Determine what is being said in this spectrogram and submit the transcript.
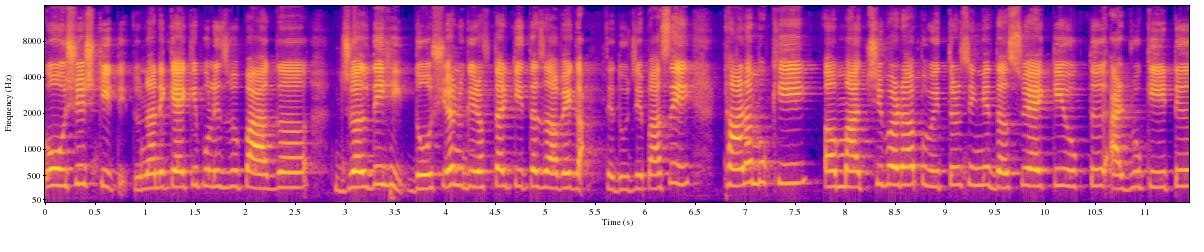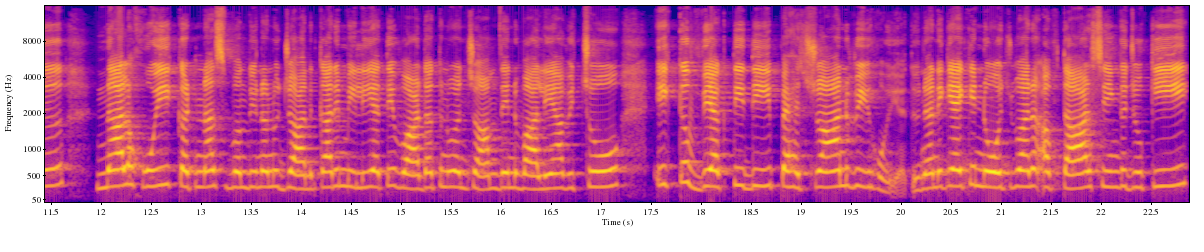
ਕੋਸ਼ਿਸ਼ ਕੀਤੀ ਤੇ ਉਹਨਾਂ ਨੇ ਕਿਹਾ ਕਿ ਪੁਲਿਸ ਵਿਭਾਗ ਜਲਦੀ ਹੀ ਦੋਸ਼ੀਆਂ ਨੂੰ ਗ੍ਰਿਫਤਾਰ ਕੀਤਾ ਜਾਵੇਗਾ ਤੇ ਦੂਜੇ ਪਾਸੇ ਥਾਣਾ ਮੁਖੀ ਅ, ਪਵਿੱਤਰ ਸਿੰਘ ਨੇ ਦੱਸਿਆ ਹੈ ਕਿ ਉਕਤ ਐਡਵੋਕੇਟ ਨਾਲ ਹੋਈ ਘਟਨਾ ਸੰਬੰਧੀ ਉਹਨਾਂ ਨੂੰ ਜਾਣਕਾਰੀ ਮਿਲੀ ਹੈ ਤੇ ਵਾਰਦਾਤ ਨੂੰ ਅੰਜਾਮ ਦੇਣ ਵਾਲਿਆਂ ਵਿੱਚੋਂ ਇੱਕ ਵਿਅਕਤੀ ਦੀ ਪਹਿਚਾਣ ਵੀ ਹੋਈ ਹੈ। ਤੇ ਉਹਨਾਂ ਨੇ ਕਿਹਾ ਕਿ ਨੌਜਵਾਨ ਅਵਤਾਰ ਸਿੰਘ ਜੋ ਕਿ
